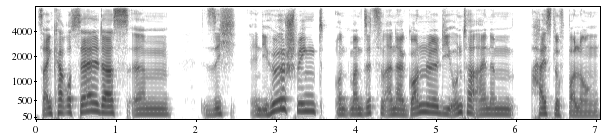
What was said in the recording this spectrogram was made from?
Es ist ein Karussell, das ähm, sich in die Höhe schwingt und man sitzt in einer Gondel, die unter einem Heißluftballon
